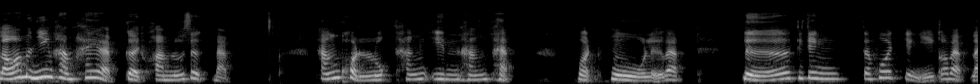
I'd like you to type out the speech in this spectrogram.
เราว่ามันยิ่งทำให้แบบเกิดความรู้สึกแบบ ทั้งขนลุกทั้งอินทั้งแบบหดหูหรือแบบ หรือจริงๆจะพูดอย่างนี้ก็แบบหล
